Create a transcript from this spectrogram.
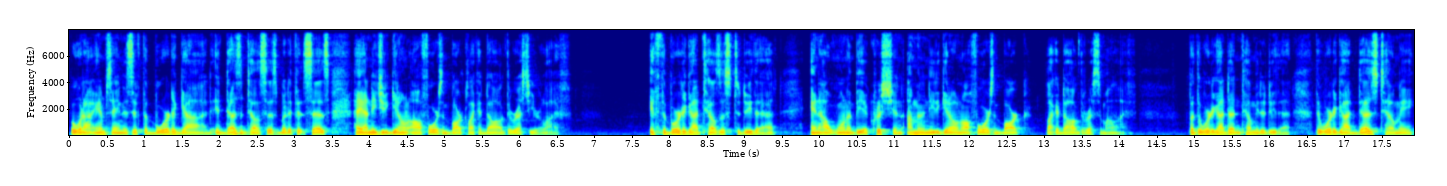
But what I am saying is if the word of God, it doesn't tell us this, but if it says, hey, I need you to get on all fours and bark like a dog the rest of your life. If the word of God tells us to do that and I want to be a Christian, I'm going to need to get on all fours and bark like a dog the rest of my life. But the Word of God doesn't tell me to do that. The Word of God does tell me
